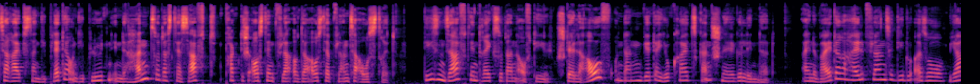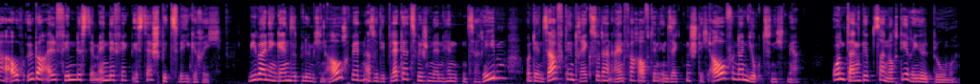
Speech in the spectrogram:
zerreibst dann die Blätter und die Blüten in der Hand, sodass der Saft praktisch aus, dem oder aus der Pflanze austritt. Diesen Saft, den trägst du dann auf die Stelle auf und dann wird der Juckreiz ganz schnell gelindert. Eine weitere Heilpflanze, die du also ja auch überall findest im Endeffekt, ist der Spitzwegerich. Wie bei den Gänseblümchen auch, werden also die Blätter zwischen den Händen zerrieben und den Saft, den trägst du dann einfach auf den Insektenstich auf und dann juckt's nicht mehr. Und dann gibt es da noch die Ringelblume.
